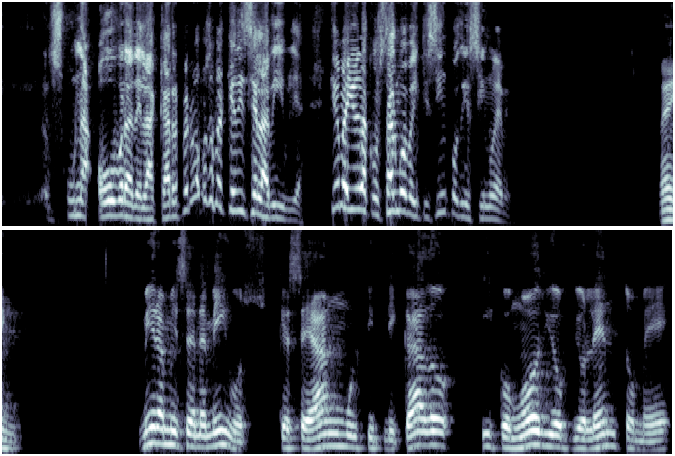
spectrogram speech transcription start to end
es una obra de la carne. Pero vamos a ver qué dice la Biblia. ¿Qué me ayuda con Salmo 25, 19? Amén. Mira mis enemigos que se han multiplicado y con odio violento me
